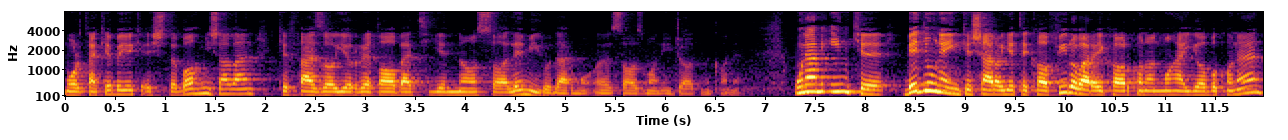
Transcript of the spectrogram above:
مرتکب یک اشتباه می‌شوند که فضای رقابتی ناسالمی رو در سازمان ایجاد می‌کنه. اونم این که بدون اینکه شرایط کافی رو برای کارکنان مهیا بکنن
